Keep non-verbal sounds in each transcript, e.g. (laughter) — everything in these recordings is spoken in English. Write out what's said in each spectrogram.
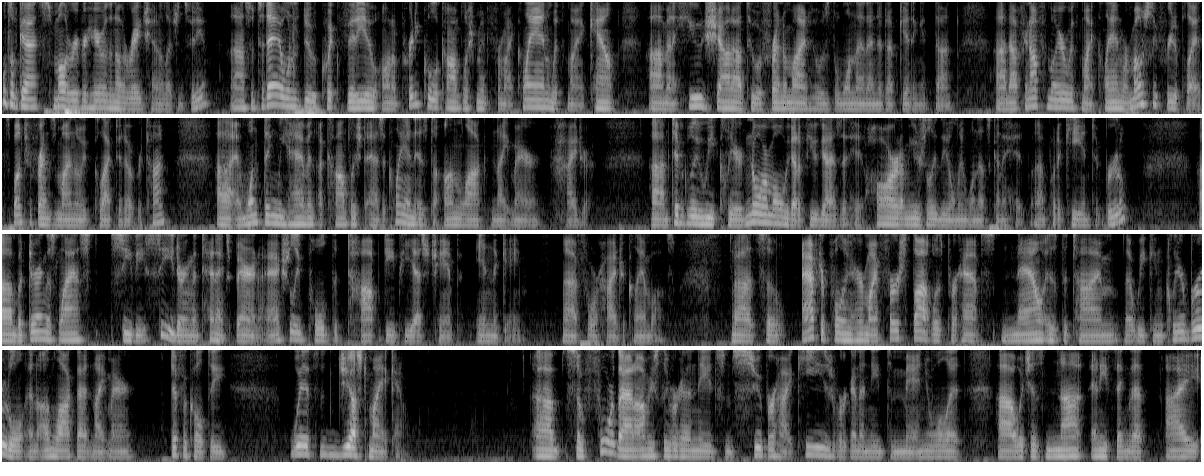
What's up guys, Mullet Reaver here with another Raid Shadow Legends video. Uh, so today I want to do a quick video on a pretty cool accomplishment for my clan with my account, um, and a huge shout out to a friend of mine who was the one that ended up getting it done. Uh, now if you're not familiar with my clan, we're mostly free to play. It's a bunch of friends of mine that we've collected over time. Uh, and one thing we haven't accomplished as a clan is to unlock Nightmare Hydra. Um, typically we cleared normal, we got a few guys that hit hard. I'm usually the only one that's going to hit uh, put a key into brutal. Um, but during this last CVC, during the 10x Baron, I actually pulled the top DPS champ in the game uh, for Hydra Clan Boss. Uh, so after pulling her, my first thought was perhaps now is the time that we can clear Brutal and unlock that Nightmare difficulty with just my account. Um, so for that, obviously, we're going to need some super high keys. We're going to need to manual it, uh, which is not anything that I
